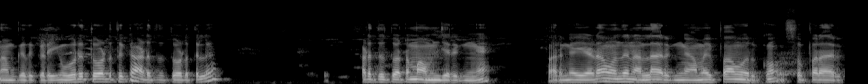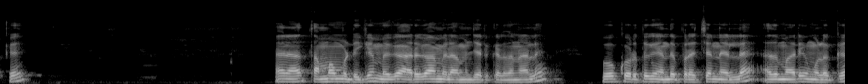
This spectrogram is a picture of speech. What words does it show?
நமக்கு இது கிடைக்கும். ஒரு தோட்டத்துக்கு அடுத்த தோட்டத்தில் அடுத்த தோட்டமாக அமைஞ்சிருக்குங்க. பாருங்கள் இடம் வந்து நல்லா இருக்குங்க. அமைப்பாகவும் இருக்கும். சூப்பராக இருக்குது அதனால் தம்மம்பட்டிக்கு மிக அருகாமையில் அமைஞ்சிருக்கிறதுனால போக்குவரத்துக்கு எந்த பிரச்சனை இல்லை. அது மாதிரி உங்களுக்கு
